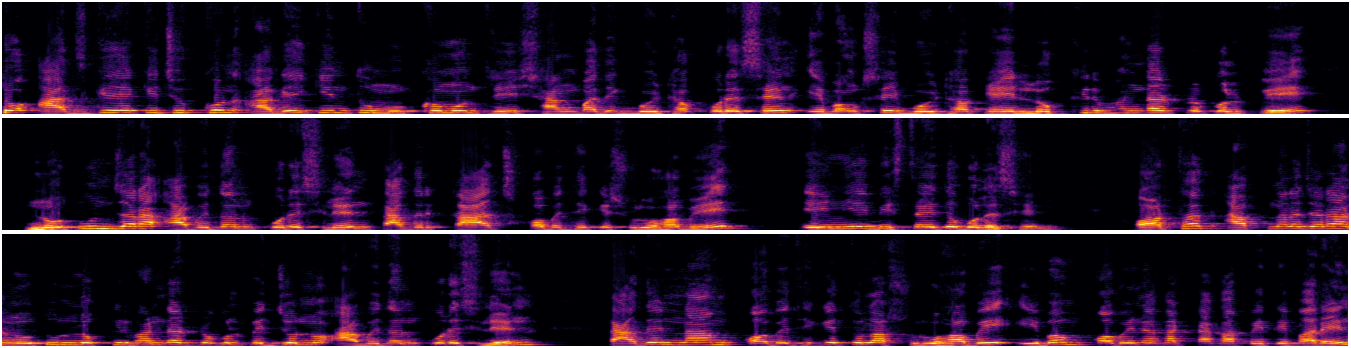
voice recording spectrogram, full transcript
তো আজকে কিছুক্ষণ আগেই কিন্তু মুখ্যমন্ত্রী সাংবাদিক বৈঠক করেছেন এবং সেই বৈঠকে লক্ষ্মীর ভান্ডার প্রকল্পে নতুন যারা আবেদন করেছিলেন, তাদের কাজ কবে থেকে শুরু হবে এই নিয়ে বিস্তারিত বলেছেন। অর্থাৎ আপনারা যারা নতুন লক্ষ্মীর ভান্ডার প্রকল্পের জন্য আবেদন করেছিলেন, তাদের নাম কবে থেকে তোলা শুরু হবে এবং কবে নাগাদ টাকা পেতে পারেন,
